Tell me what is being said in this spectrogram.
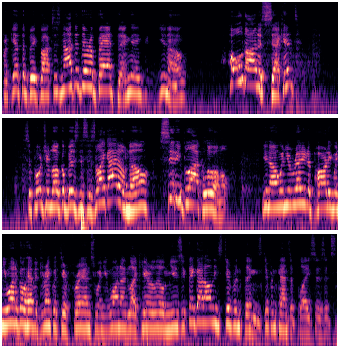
Forget the big boxes. Not that they're a bad thing. They, you know, hold on a second. Support your local businesses like, I don't know, City Block Louisville. You know, when you're ready to party, when you want to go have a drink with your friends, when you want to like hear a little music, they got all these different things, different kinds of places. It's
